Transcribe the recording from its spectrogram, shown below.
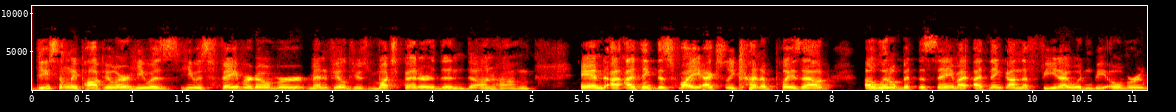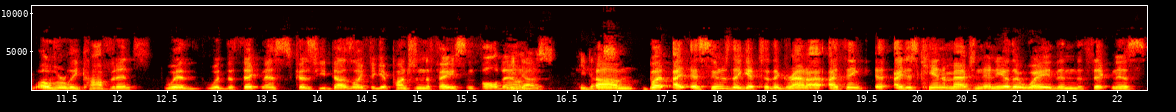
decently popular. He was he was favored over Menifield, who's much better than the unhung, and I, I think this fight actually kind of plays out a little bit the same. I, I think on the feet, I wouldn't be over overly confident with with the thickness because he does like to get punched in the face and fall down. He does. He does. Um, but I, as soon as they get to the ground, I, I think I just can't imagine any other way than the thickness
